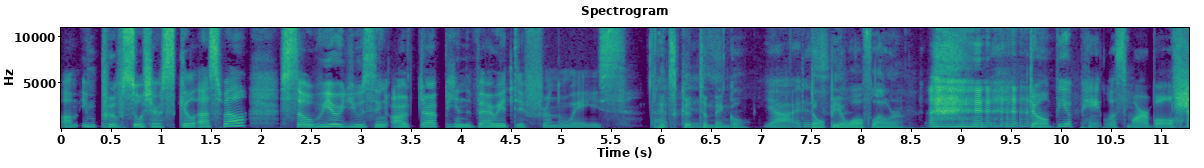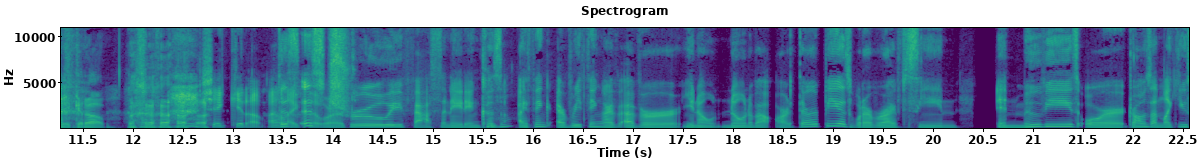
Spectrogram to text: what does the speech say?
um, improve social skill as well. So we are using art therapy in very different ways. That it's good to mingle. Yeah, it is. Don't be a wallflower. don't be a paintless marble. Shake it up. Shake it up. I this like is that word. truly fascinating because Mhm. I think everything I've ever, you know, known about art therapy is whatever I've seen in movies or dramas. And like you,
